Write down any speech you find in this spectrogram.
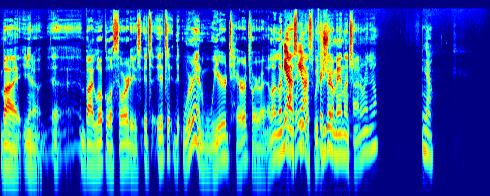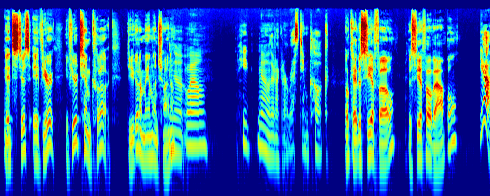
by you know uh, by local authorities. It's it's we're in weird territory right now. Let, let me Yeah, ask you are, this: Would you go to mainland China right now? No, It's just if you're if you're Tim Cook, do you go to mainland China? no. Well, he no, they're not going to arrest him. Cook. Okay, the CFO, the CFO of Apple. Yeah,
